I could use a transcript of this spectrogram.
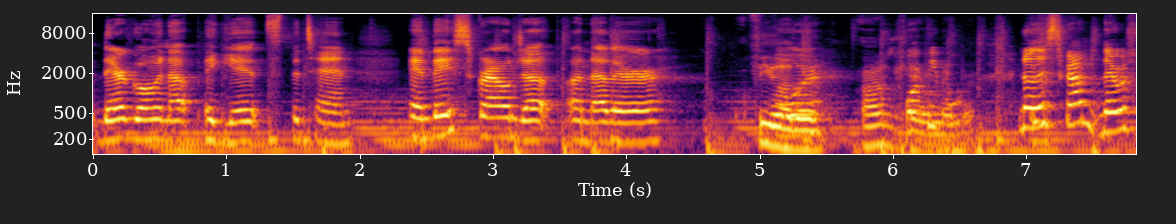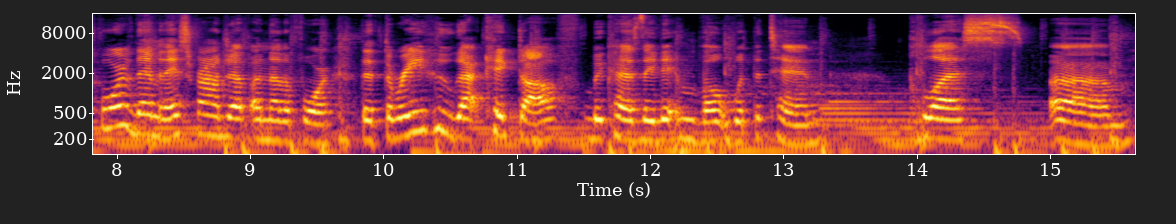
they're going up against the ten, and they scrounge up another a few four- other I don't four people. remember. No, they scrounge. There was four of them, and they scrounge up another four. The three who got kicked off because they didn't vote with the ten, plus um,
